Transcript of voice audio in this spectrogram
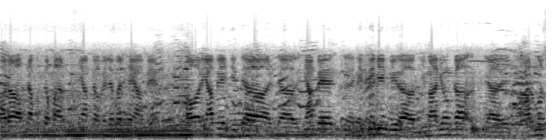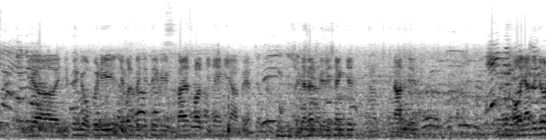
और अपना खुद का फार्मेसी यहाँ पे अवेलेबल है यहाँ पे। और यहाँ पे जित यहाँ पे जितनी भी बीमारियों का ऑलमोस्ट जितने भी ओपीडी लेवल पे जितनी भी बीमारियाँ सॉल्व की जाएँगी यहाँ पे जनरल फिजिशियन के नाते और यहाँ पे जो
